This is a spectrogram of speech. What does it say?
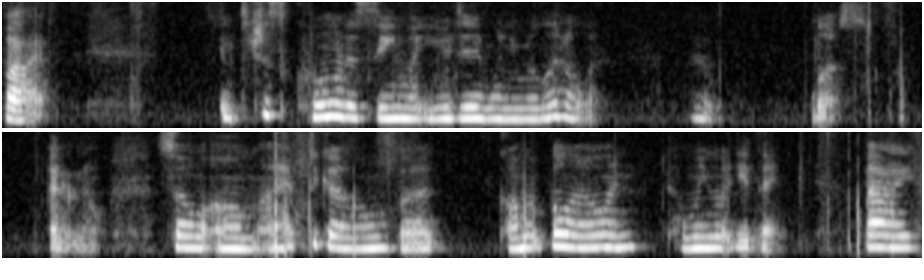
five. It's just cool to see what you did when you were littler. Or less. I don't know. So, um, I have to go, but comment below and tell me what you think. Bye.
